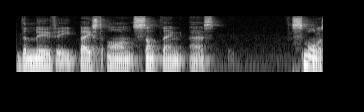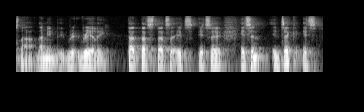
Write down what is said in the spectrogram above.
the movie based on something as small as that. I mean really. That that's that's a, it's it's a it's an indic it's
